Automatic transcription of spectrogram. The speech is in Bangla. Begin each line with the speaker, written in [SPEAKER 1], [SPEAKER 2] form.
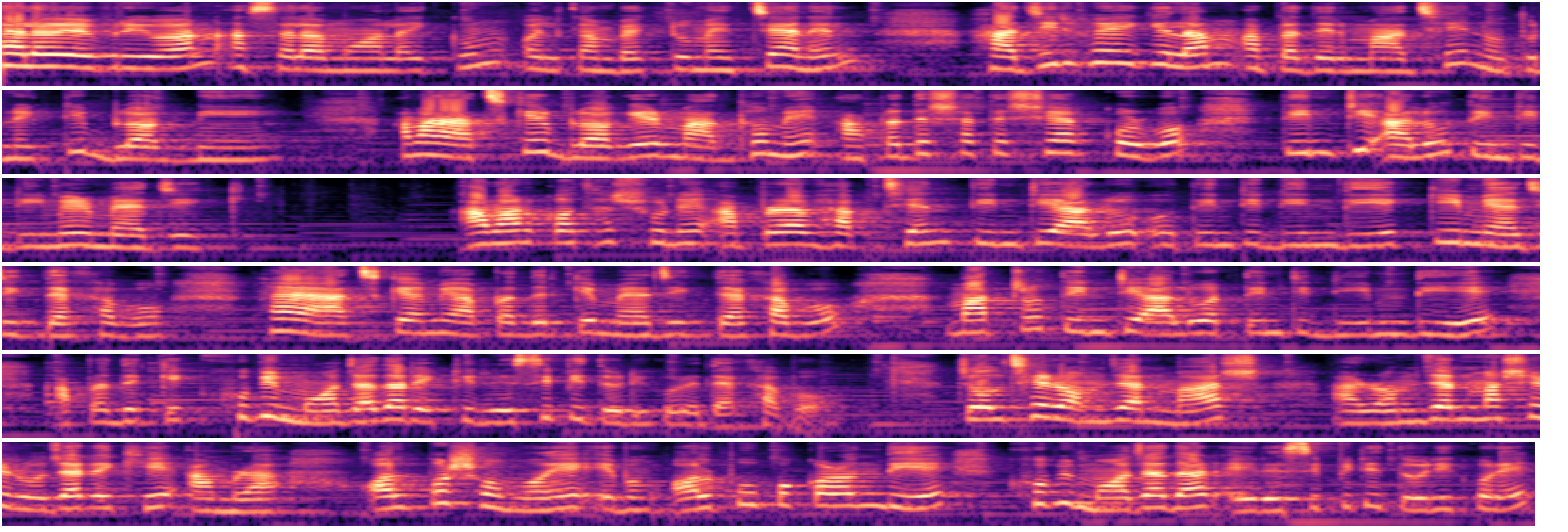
[SPEAKER 1] হ্যালো এভরিওয়ান আসসালামু আলাইকুম welcome back to my channel হাজির হয়ে গেলাম আপনাদের মাঝে নতুন একটি ব্লগ নিয়ে। আমার আজকের ব্লগের মাধ্যমে আপনাদের সাথে শেয়ার করব তিনটি আলু, তিনটি ডিমের ম্যাজিক আমার কথা শুনে আপনারা ভাবছেন তিনটি আলু ও তিনটি ডিম দিয়ে কি ম্যাজিক দেখাবো? হ্যাঁ আজকে আমি আপনাদেরকে ম্যাজিক দেখাবো। মাত্র তিনটি আলু আর তিনটি ডিম দিয়ে আপনাদেরকে খুবই মজাদার একটি রেসিপি তৈরি করে দেখাবো। চলছে রমজান মাস, আর রমজান মাসে রোজা রেখে আমরা অল্প সময়ে এবং অল্প উপকরণ দিয়ে খুবই মজাদার এই রেসিপিটি তৈরি করে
